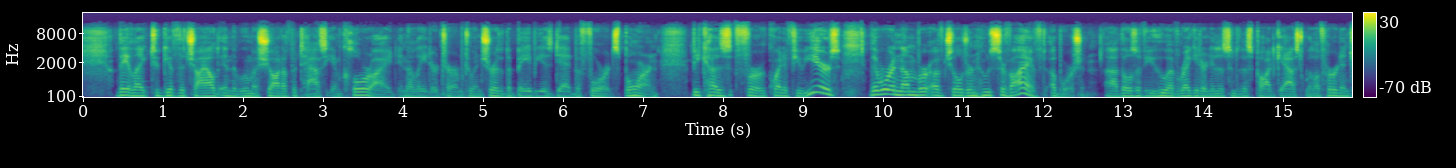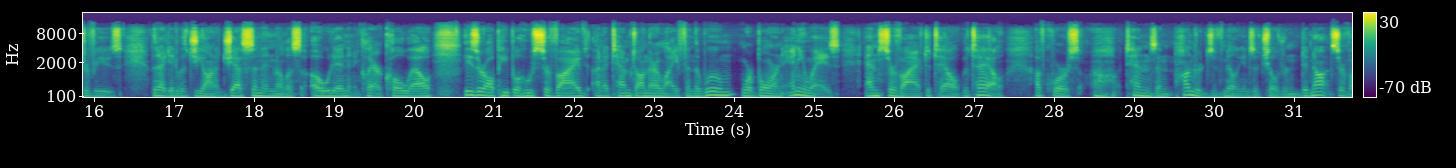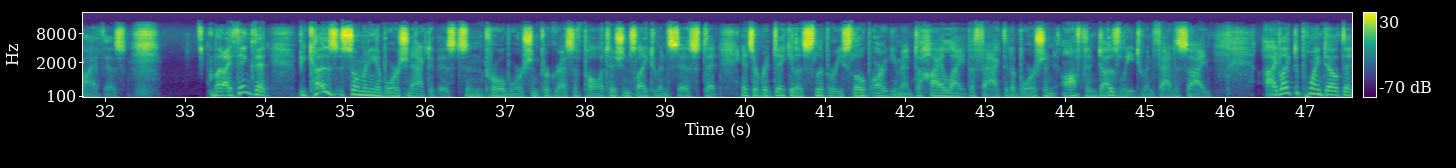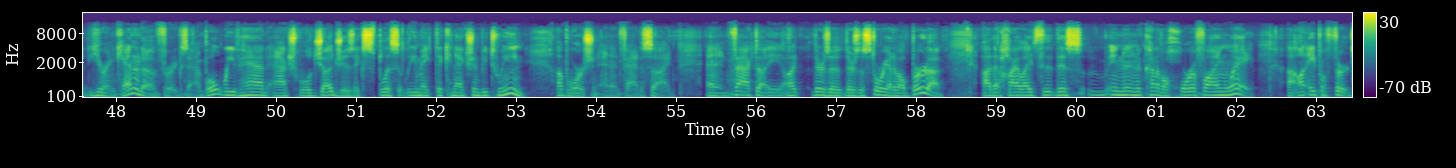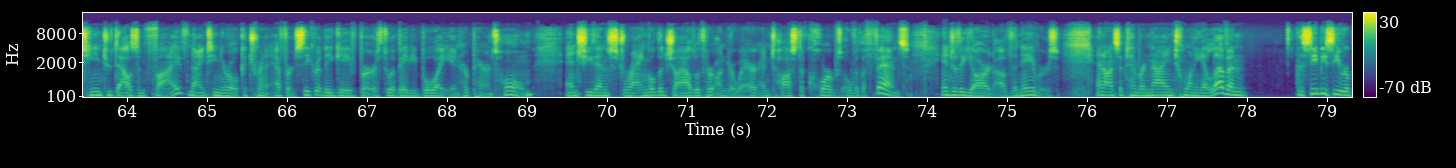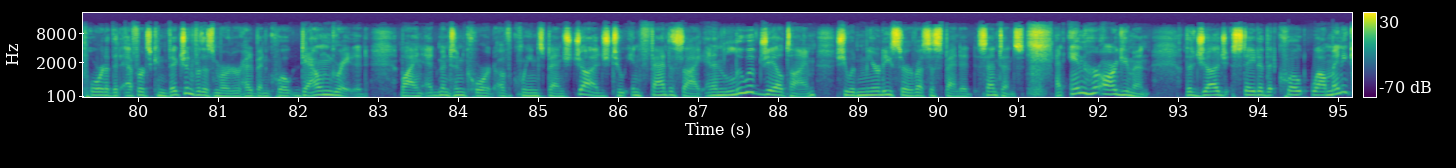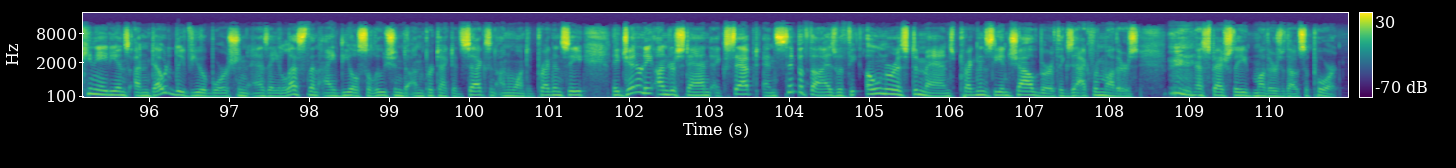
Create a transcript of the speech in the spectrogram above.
They like to give the child in the womb a shot of potassium chloride in the later term to ensure that the baby is dead before it's born because for quite a few years there were a number of children who survived abortion. Uh, those of you who have regularly listened to this podcast will have heard interviews that I did with Gianna Donna Jessen and Melissa Ohden and Claire Culwell. These are all people who survived an attempt on their life in the womb, were born anyways, and survived to tell the tale. Of course, uh, tens and hundreds of millions of children did not survive this. But I think that because so many abortion activists and pro abortion progressive politicians like to insist that it's a ridiculous slippery slope argument to highlight the fact that abortion often does lead to infanticide, I'd like to point out that here in Canada, for example, we've had actual judges explicitly make the connection between abortion and infanticide. And in fact, uh, like there's a there's a story out of Alberta uh, that highlights this in, in, a kind of a horrifying way. Uh, on April 13, 2005, 19 year old Katrina Effert secretly gave birth to a baby boy in her parents' home, and she then strangled the child with her underwear and tossed the corpse over the fence into the yard of the neighbors. And on September 9, 2011, the CBC reported that Effert's conviction for this murder had been, quote, downgraded by an Edmonton Court of Queen's Bench judge to infanticide, and in lieu of jail time, she would merely serve a suspended sentence. And in her argument, the judge stated that, quote, while many Canadians undoubtedly view abortion as a less than ideal solution to unprotected sex and unwanted pregnancy, they generally understand, accept, and sympathize with the onerous demands pregnancy and childbirth exact from mothers, especially mothers without support.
